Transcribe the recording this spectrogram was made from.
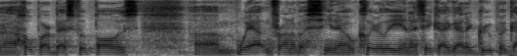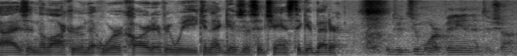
Uh, hope our best football is um, way out in front of us, you know, clearly. And I think I got a group of guys in the locker room that work hard every week, and that gives us a chance to get better. We'll do two more, Vinny and then Deshaun.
